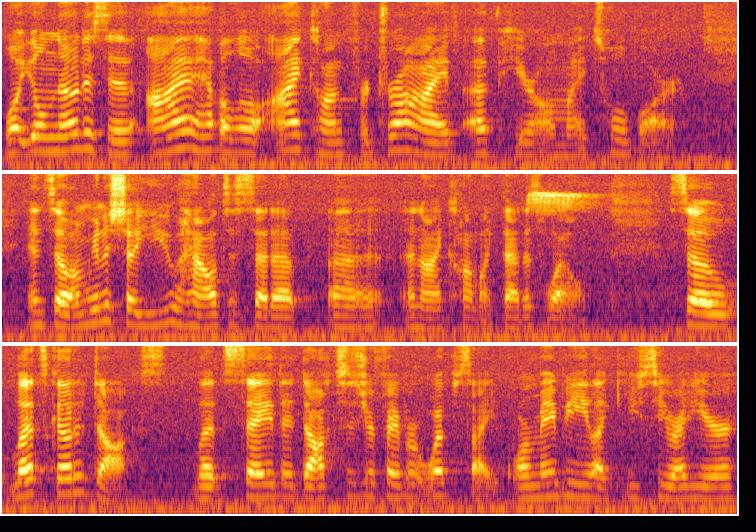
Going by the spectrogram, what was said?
What you'll notice is I have a little icon for drive up here on my toolbar. And so I'm going to show you how to set up uh, an icon like that as well. So let's go to docs. Let's say that docs is your favorite website, or maybe like you see right here,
